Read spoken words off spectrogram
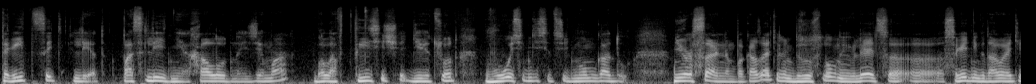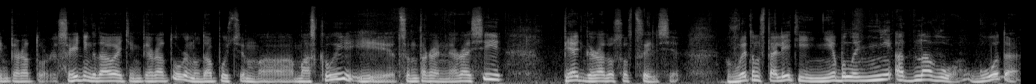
30 лет. Последняя холодная зима была в 1987 году. Универсальным показателем, безусловно, является э, среднегодовая температура. Среднегодовая температура, ну, допустим, э, Москвы и Центральной России 5 градусов Цельсия. В этом столетии не было ни одного года,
